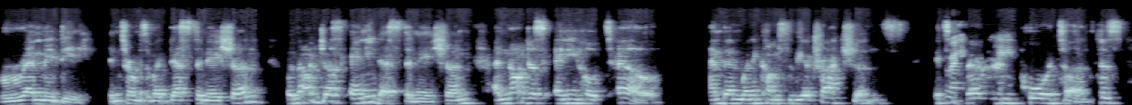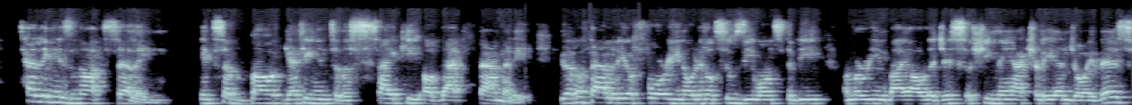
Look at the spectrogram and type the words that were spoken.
remedy in terms of a destination, but not just any destination and not just any hotel. And then when it comes to the attractions, it's right. very important because telling is not selling. It's about getting into the psyche of that family. You have a family of four, you know, little Susie wants to be a marine biologist, so she may actually enjoy this.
